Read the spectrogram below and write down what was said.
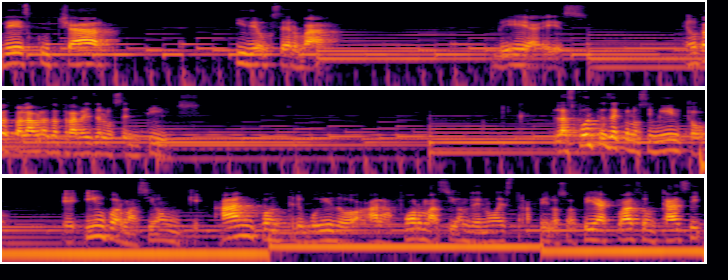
de escuchar y de observar. Vea eso. En otras palabras, a través de los sentidos. Las fuentes de conocimiento e información que han contribuido a la formación de nuestra filosofía actual son casi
